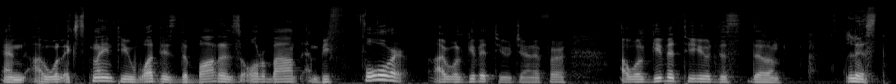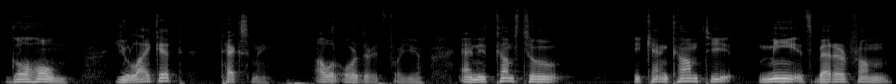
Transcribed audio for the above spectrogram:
and I will explain to you what is the bottle is all about. And before I will give it to you, Jennifer, I will give it to you this the list. Go home. You like it? Text me. I will order it for you. And it comes to, it can come to me. It's better from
